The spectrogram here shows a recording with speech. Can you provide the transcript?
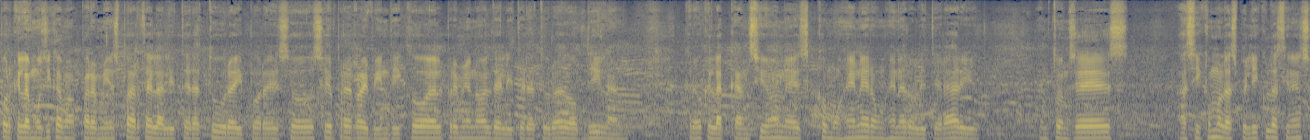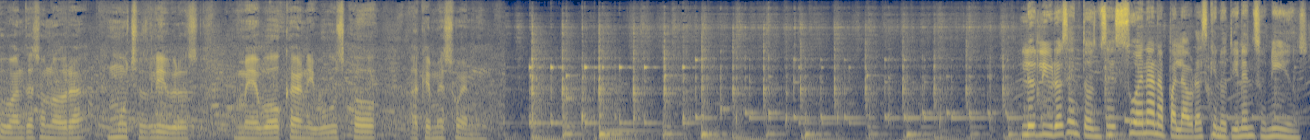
porque la música para mí es parte de la literatura y por eso siempre reivindico el Premio Nobel de Literatura de Bob Dylan. Creo que la canción es como género, un género literario. Entonces, así como las películas tienen su banda sonora, muchos libros me evocan y busco a qué me suenen. Los libros entonces suenan a palabras que no tienen sonidos,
